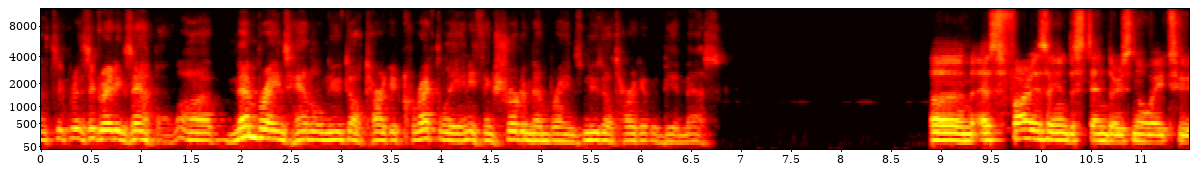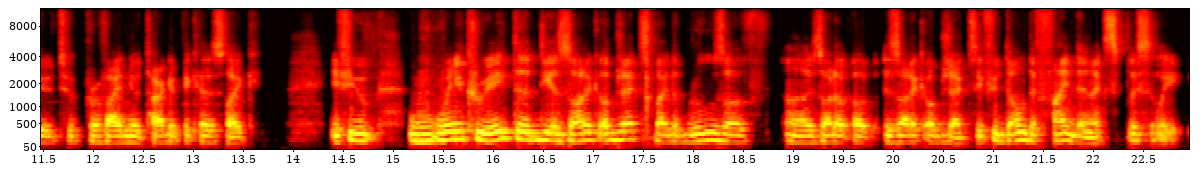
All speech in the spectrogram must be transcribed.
that's a, that's a great example. Uh, membranes handle new dot target correctly. Anything short of membranes, new dot target would be a mess. Um, as far as I understand, there's no way to to provide new target because like if you when you create the, the exotic objects by the rules of uh, exotic, of exotic objects, if you don't define them explicitly,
